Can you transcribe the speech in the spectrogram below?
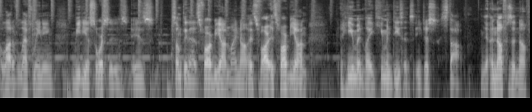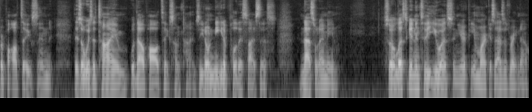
a lot of left-leaning media sources, is something that's far beyond my knowledge. It's far it's far beyond human like human decency. Just stop. Enough is enough for politics, and there's always a time without politics. Sometimes you don't need to politicize this, and that's what I mean. So let's get into the U.S. and European markets as of right now.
